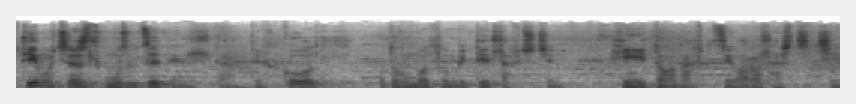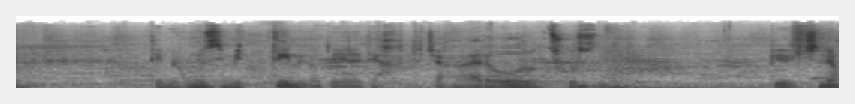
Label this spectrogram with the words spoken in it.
Тийм учраас л хүмүүс үзээд байна л да. Тэгэхгүй бол одоо хүн болгон мэдээлэл авчиж чинь хин хэдэн он авцсыг ороод харчиж чинь тийм хүмүүсийн мэддэг юм одоо яриад явах гэж яхан арай өөр өнцгөөсөн би хичнээн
